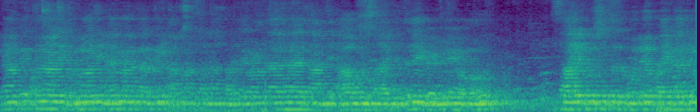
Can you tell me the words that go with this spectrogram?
ਕਿਉਂਕਿ ਉਹਨਾਂ ਨੇ ਗੁਰੂਆਂ ਦੀ ਮਹਿਮਾ ਕਰਨੀ ਆਪਣਾ ਸਾਡਾ ਫਰਜ਼ ਬਣਦਾ ਹੈ ਤਾਂ ਕਿ ਆਓ ਹੁਣ ਸਾਰੇ ਜਿਤਨੇ ਬੈਠੇ ਹੋ ਸਾਰੇ ਕੁਝ ਸੁਤ ਬੋਲਿਓ ਭਾਈ ਗੱਜ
